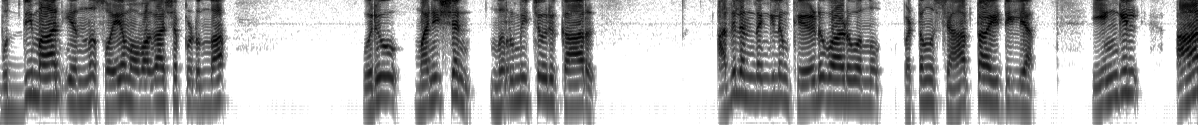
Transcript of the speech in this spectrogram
ബുദ്ധിമാൻ എന്ന് സ്വയം അവകാശപ്പെടുന്ന ഒരു മനുഷ്യൻ നിർമ്മിച്ച ഒരു കാറ് അതിലെന്തെങ്കിലും കേടുപാട് വന്നു പെട്ടെന്ന് സ്റ്റാർട്ടായിട്ടില്ല എങ്കിൽ ആ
